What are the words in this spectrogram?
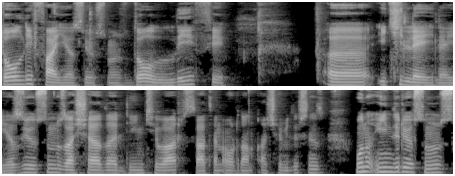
Dollify yazıyorsunuz. Dollify. Ee, 2 L ile yazıyorsunuz. Aşağıda linki var. Zaten oradan açabilirsiniz. Bunu indiriyorsunuz.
